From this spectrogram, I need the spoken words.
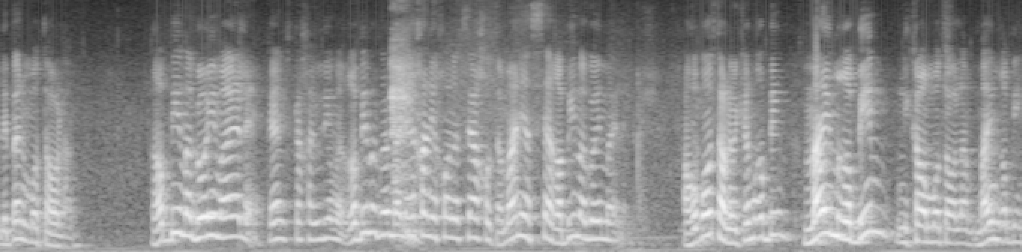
לבין אומות העולם. רבים הגויים האלה, כן? ככה יהודי אומר, רבים הגויים האלה, איך אני יכול לנצח אותם? מה אני אעשה? רבים הגויים האלה. אומות העולם נקראים רבים. מה אם רבים? נקרא אומות העולם. מה אם רבים?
